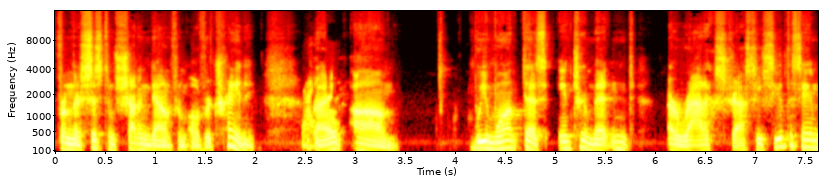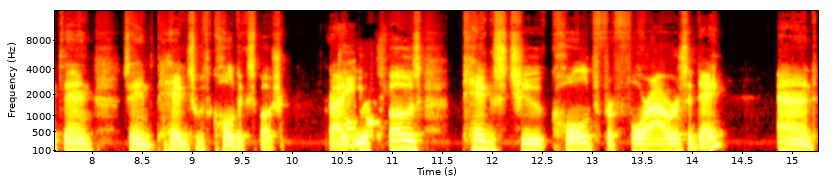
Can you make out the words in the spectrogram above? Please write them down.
From their system shutting down from overtraining, right? right? Um, we want this intermittent erratic stress. You see the same thing, say, in pigs with cold exposure, right? Okay. You expose pigs to cold for four hours a day, and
